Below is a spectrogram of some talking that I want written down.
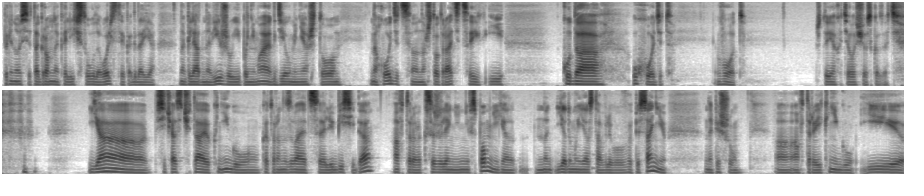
приносит огромное количество удовольствия, когда я наглядно вижу и понимаю, где у меня что находится, на что тратится и, и куда уходит. Вот. Что я хотел еще сказать. Я сейчас читаю книгу, которая называется «Люби себя». Автора, к сожалению, не вспомню. Я, я думаю, я оставлю его в описании. Напишу а, автора и книгу. И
